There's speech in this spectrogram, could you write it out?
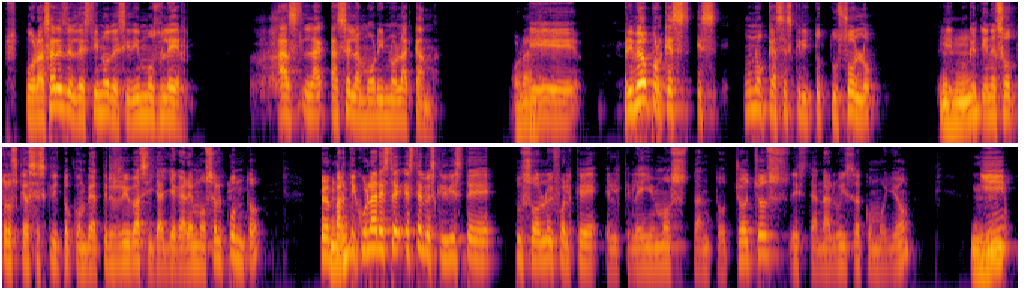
pues, por azares del destino decidimos leer Haz, la- Haz el amor y no la cama. Eh, primero porque es, es uno que has escrito tú solo, eh, Ujú. porque tienes otros que has escrito con Beatriz Rivas y ya llegaremos al punto. Pero en particular este, este lo escribiste tú solo y fue el que, el que leímos tanto Chochos, este, Ana Luisa como yo. Y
